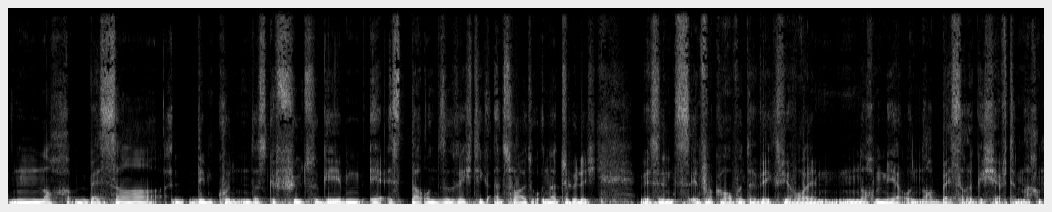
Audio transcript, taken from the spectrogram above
noch besser dem Kunden das Gefühl zu geben, er ist bei uns richtig als heute und natürlich, wir sind im Verkauf unterwegs, wir wollen noch mehr und noch bessere Geschäfte machen.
